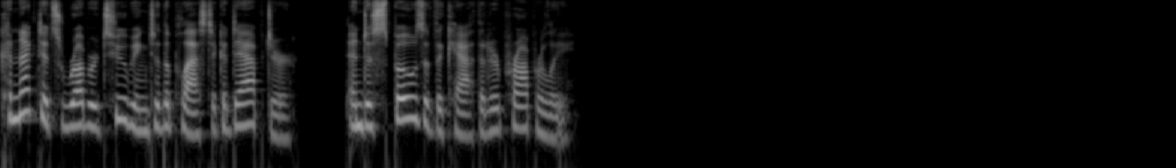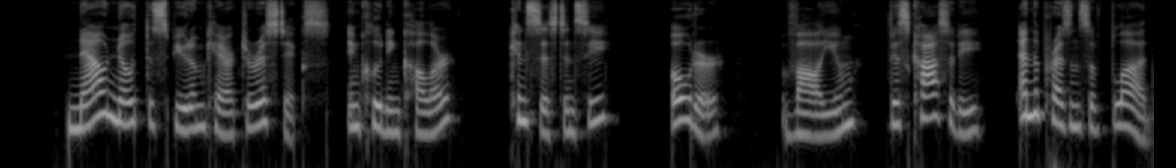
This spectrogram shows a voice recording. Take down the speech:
connect its rubber tubing to the plastic adapter and dispose of the catheter properly. Now note the sputum characteristics, including color, consistency, odor, volume, viscosity, and the presence of blood.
